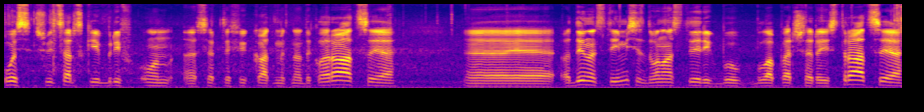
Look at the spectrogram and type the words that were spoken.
Ось швейцарський бриф он е, сертифікат, митна декларація. Е, 11 місяць, 12 рік була перша реєстрація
